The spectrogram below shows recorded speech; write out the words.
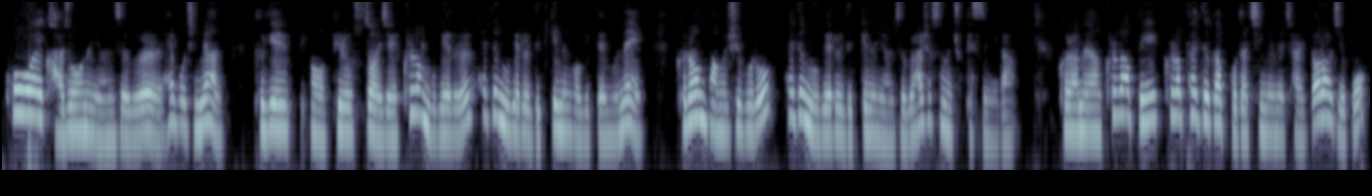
코어에 가져오는 연습을 해보시면 그게 어, 비로소 이제 클럽 무게를 헤드 무게를 느끼는 거기 때문에 그런 방식으로 헤드 무게를 느끼는 연습을 하셨으면 좋겠습니다. 그러면 클럽이 클럽 헤드가 보다 지면에 잘 떨어지고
